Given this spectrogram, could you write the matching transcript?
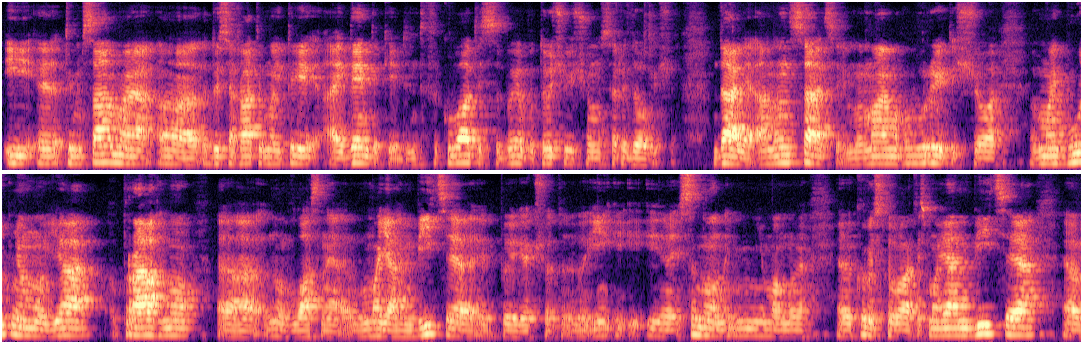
і е, тим самим е, досягати мети айдентики, ідентифікувати себе в оточуючому середовищі. Далі, анонсації. Ми маємо говорити, що в майбутньому я прагну, е, ну, власне, моя амбіція, якщо і, і, і синонімами е, користуватись, моя амбіція е,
